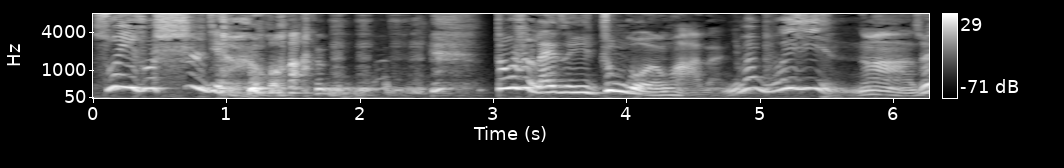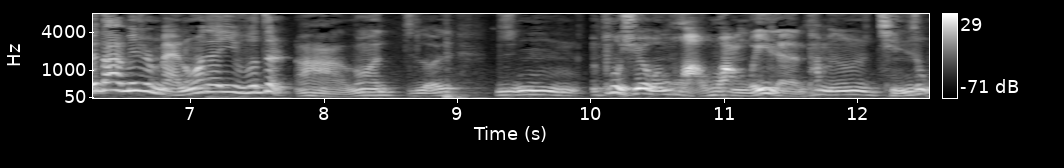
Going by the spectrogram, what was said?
所以说世界化 来自于中国文化的，你们不信啊？所以大家没事买龙王家一幅字啊，龙王，嗯，不学文化枉为人，他们都是禽兽。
